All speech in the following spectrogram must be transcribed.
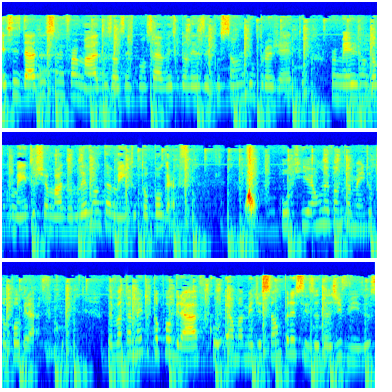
Esses dados são informados aos responsáveis pela execução de um projeto por meio de um documento chamado levantamento topográfico. O que é um levantamento topográfico? Levantamento topográfico é uma medição precisa das divisas,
